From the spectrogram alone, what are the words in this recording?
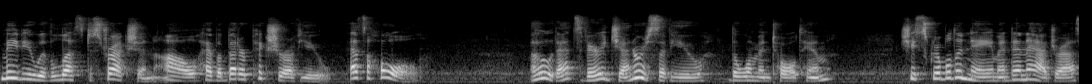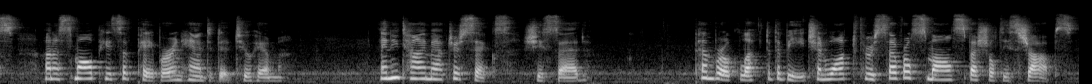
"Maybe with less distraction I'll have a better picture of you as a whole." "Oh, that's very generous of you," the woman told him. She scribbled a name and an address on a small piece of paper and handed it to him. "Any time after six," she said. Pembroke left the beach and walked through several small specialty shops.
